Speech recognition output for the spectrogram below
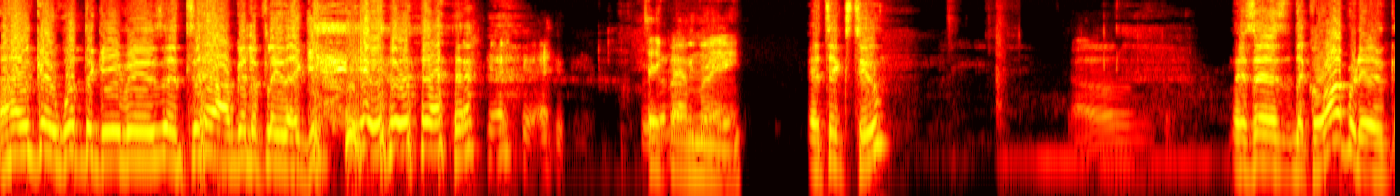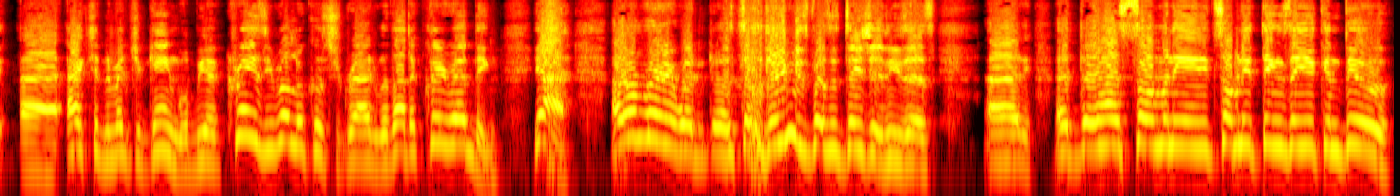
I don't care what the game is until I'm gonna play that game. Take my money. it takes two. Oh, It says the cooperative uh, action adventure game will be a crazy roller coaster ride without a clear ending. Yeah, I remember when so during his presentation he says uh, it has so many so many things that you can do,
